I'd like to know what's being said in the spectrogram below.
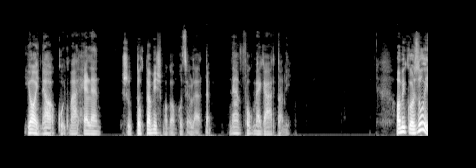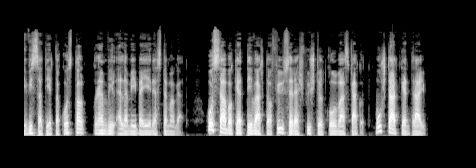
Jaj, ne aggódj már, Helen! Suttogtam, és magamhoz öleltem. Nem fog megártani. Amikor Zoe visszatért a kosztal, Grenville elemébe érezte magát. Hosszába ketté vágta a fűszeres, füstölt kolbászkákat, mustárt kent rájuk,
